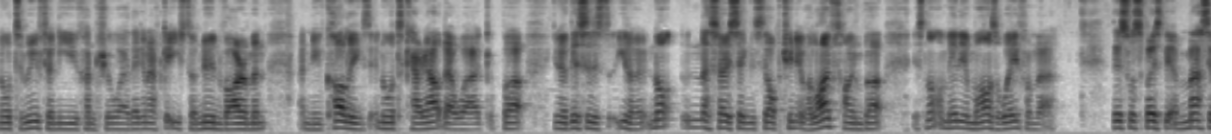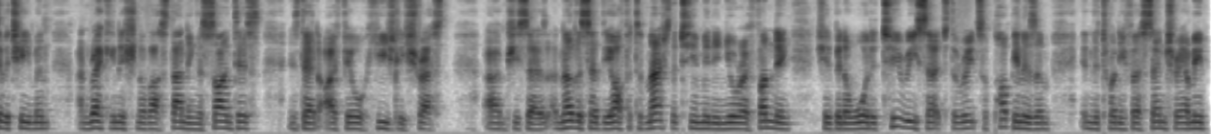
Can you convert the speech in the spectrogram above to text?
in order to move to an EU country where they're going to have to get used to a new environment and new colleagues in order to carry out their work. But, you know, this is, you know, not necessarily saying it's the opportunity of a lifetime, but it's not a million miles away from there. This was supposed to be a massive achievement and recognition of our standing as scientists. Instead, I feel hugely stressed. Um, she says another said the offer to match the 2 million euro funding she had been awarded to research the roots of populism in the 21st century. I mean,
